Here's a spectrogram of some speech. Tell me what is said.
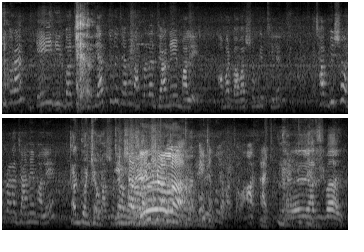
সুতরাং এই নির্বাচন তিয়াত্তরে যেমন আপনারা জানে মালে আমার বাবার সঙ্গে ছিলেন। ছাব্বিশে আপনারা জানে মালে। আমার চাওয়া। আচ্ছা। ভাই।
